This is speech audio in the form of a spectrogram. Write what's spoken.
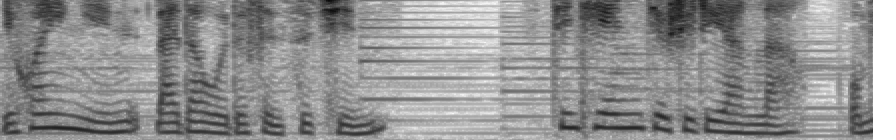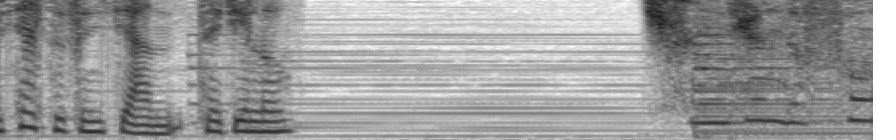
也欢迎您来到我的粉丝群。今天就是这样了，我们下次分享再见喽。春天的风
